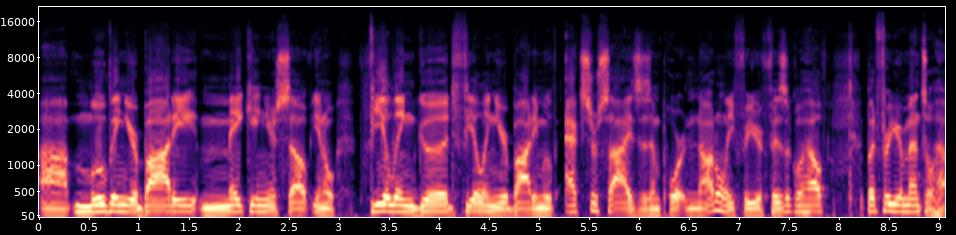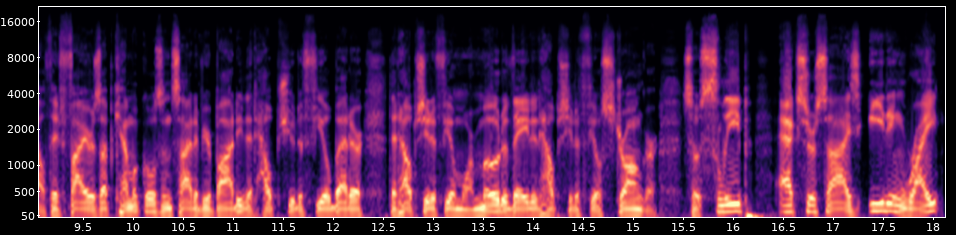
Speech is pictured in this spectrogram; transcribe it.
Uh, moving your body, making yourself, you know, feeling good, feeling your body move. Exercise is important not only for your physical health, but for your mental health. It fires up chemicals inside of your body that helps you to feel better, that helps you to feel more motivated, helps you to feel stronger. So, sleep, exercise, eating right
